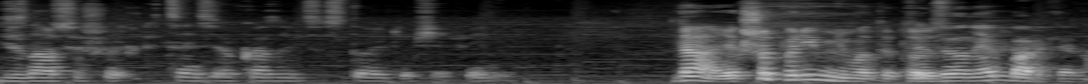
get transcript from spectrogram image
дізнався, що ліцензія, оказується, стоїть взагалі фігні. да, якщо порівнювати, Ти то дзвонив Баркеру?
